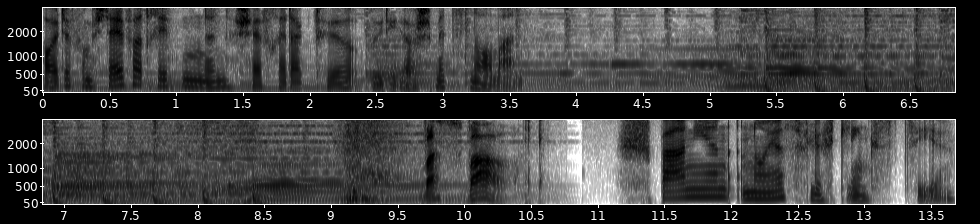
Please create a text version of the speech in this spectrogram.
Heute vom stellvertretenden Chefredakteur Rüdiger Schmitz-Normann. Was war? Spanien neues Flüchtlingsziel.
